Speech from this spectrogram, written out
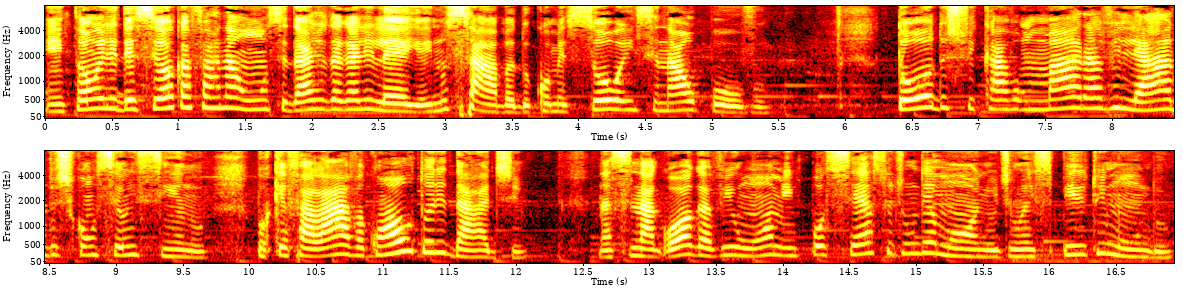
Então ele desceu a Cafarnaum, cidade da Galiléia, e no sábado começou a ensinar o povo. Todos ficavam maravilhados com seu ensino, porque falava com autoridade. Na sinagoga havia um homem possesso de um demônio, de um espírito imundo.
